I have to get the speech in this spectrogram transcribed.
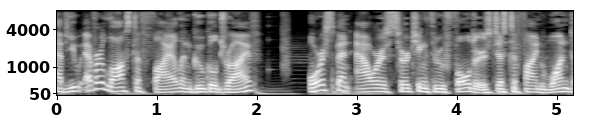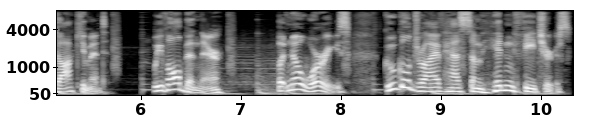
Have you ever lost a file in Google Drive? Or spent hours searching through folders just to find one document? We've all been there. But no worries, Google Drive has some hidden features.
